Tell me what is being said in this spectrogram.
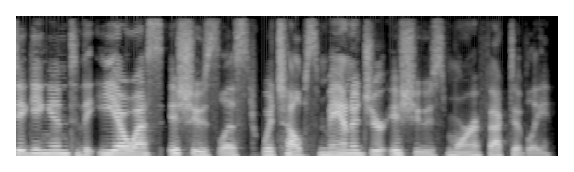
digging into the EOS issues list, which helps manage your issues more effectively.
